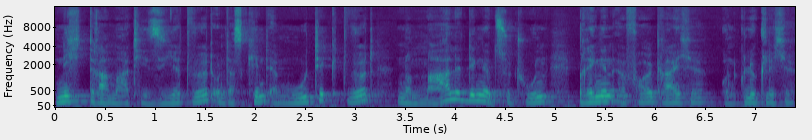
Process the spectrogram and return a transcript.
nicht dramatisiert wird und das Kind ermutigt wird, normale Dinge zu tun, bringen erfolgreiche und glückliche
